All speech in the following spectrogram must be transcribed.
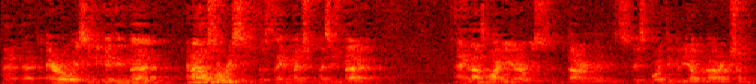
that, that arrow is indicating that, and I also receive the same message back. And that's why the arrow is, direct, is, is pointing to the other direction.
